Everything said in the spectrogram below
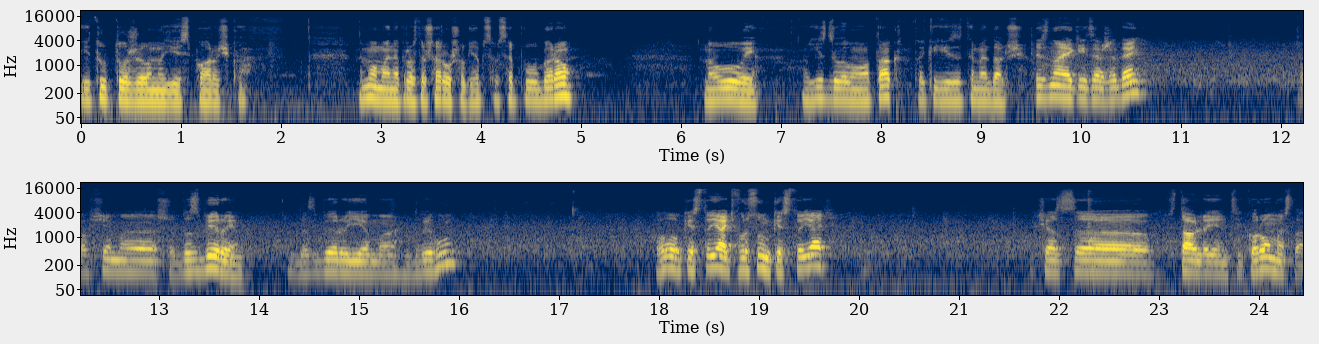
І тут теж воно є парочка. Нема в мене просто шарошок, я б це все поубирав. Ну, увы. Їздили воно так, так і їздитиме далі. Не знаю, який це вже день. В общем, що, дозбируємо. Дозбируємо двигун. Головки стоять, форсунки стоять. Зараз е, вставляємо ці коромисла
